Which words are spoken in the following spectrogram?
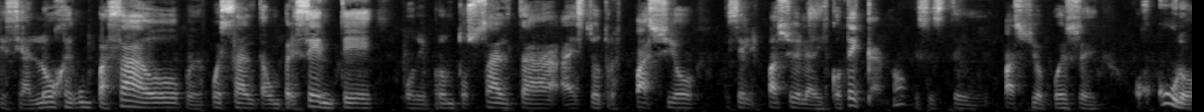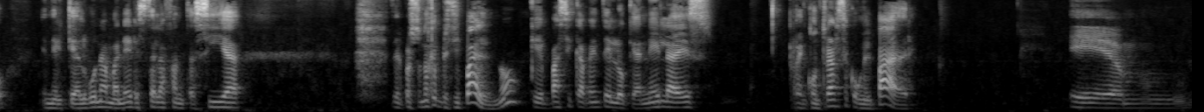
que se aloja en un pasado, pues después salta a un presente, o de pronto salta a este otro espacio, que es el espacio de la discoteca, ¿no? que es este espacio pues eh, oscuro en el que de alguna manera está la fantasía del personaje principal, ¿no? que básicamente lo que anhela es reencontrarse con el padre. Em,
